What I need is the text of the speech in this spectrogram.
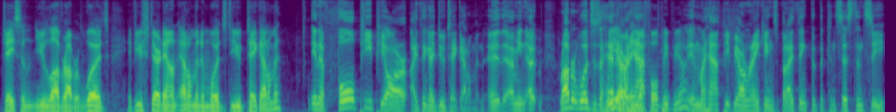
Jason, you love Robert Woods. If you stare down Edelman and Woods, do you take Edelman? In a full PPR, I think I do take Edelman. Uh, I mean, uh, Robert Woods is ahead We in are my in a full PPR. in my half PPR rankings, but I think that the consistency,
